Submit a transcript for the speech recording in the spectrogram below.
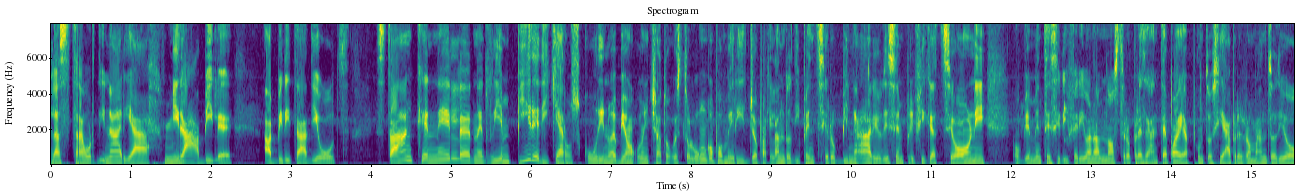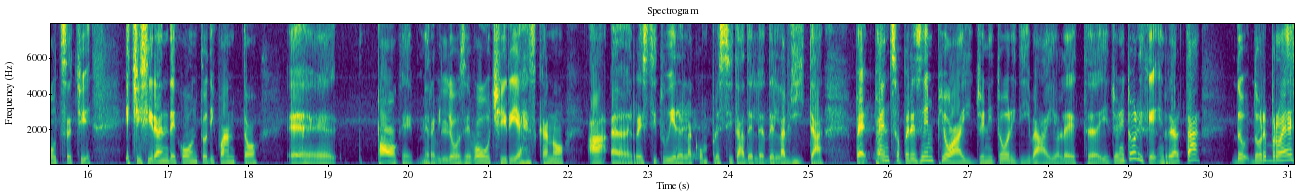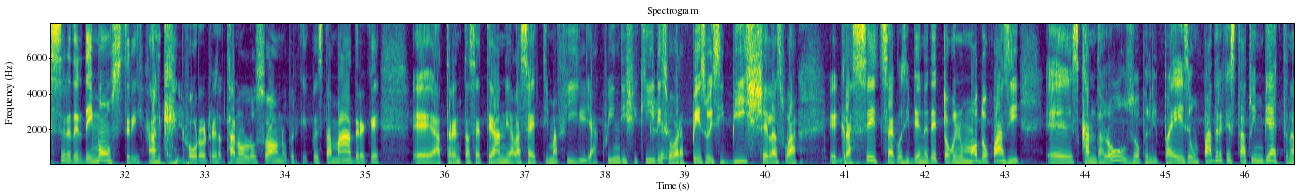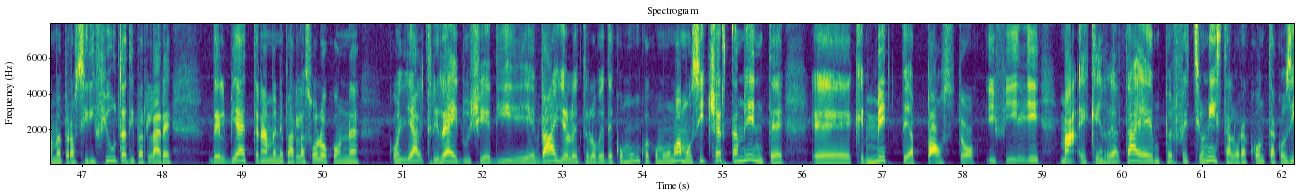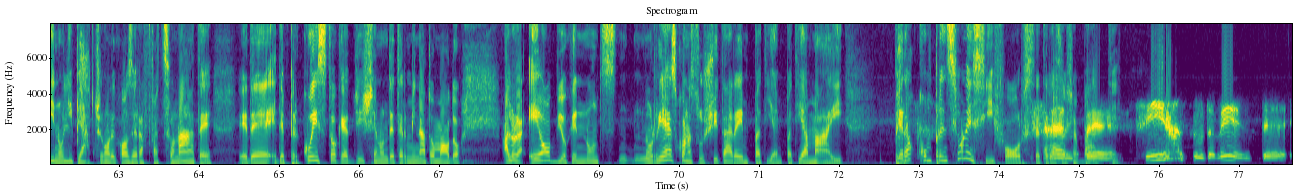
la straordinaria, mirabile abilità di Oates sta anche nel, nel, riempire di chiaroscuri. Noi abbiamo cominciato questo lungo pomeriggio parlando di pensiero binario, di semplificazioni, ovviamente si riferivano al nostro presente, poi appunto si apre il romanzo di Oates e ci, e ci si rende conto di quanto eh, poche meravigliose voci riescano a eh, restituire la complessità del, della vita. Beh, penso per esempio ai genitori di Violet, i genitori che in realtà do- dovrebbero essere de- dei mostri anche loro, in realtà non lo sono perché questa madre che eh, a 37 anni ha la settima figlia, 15 kg sovrappeso, esibisce la sua eh, grassezza, così viene detto in un modo quasi eh, scandaloso per il paese, un padre che è stato in Vietnam però si rifiuta di parlare del Vietnam, ne parla solo con con gli altri reduci e, di, Violet lo vede comunque come un uomo, sì certamente eh, che mette a posto i figli, ma che in realtà è un perfezionista, lo racconta così, non gli piacciono le cose raffazzonate ed è, ed è per questo che agisce in un determinato modo. Allora è ovvio che non, non riescono a suscitare empatia, empatia mai, però comprensione sì forse, Teresa Ciabatti. Sì, assolutamente.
